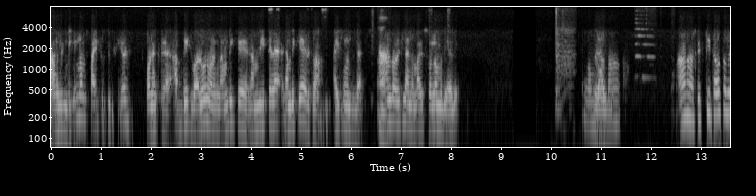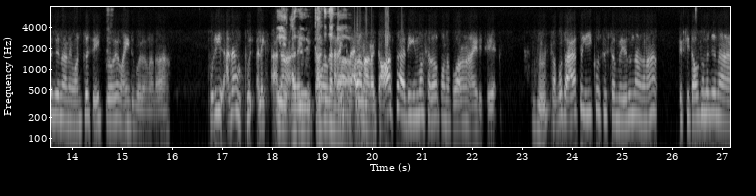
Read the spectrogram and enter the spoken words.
அவங்களுக்கு minimum five to six years உனக்கு அப்டேட் வரும்னு உனக்கு நம்பிக்கை நம்பிக்கையில நம்பிக்கையா இருக்கலாம் ஐபோன்ஸ்ல ஆண்ட்ராய்ட்ல அந்த மாதிரி சொல்ல முடியாது. ஆனா ஃபிஃப்டி தௌசண்ட்க்கு நான் ஒன் பிளஸ் எயிட் ப்ரோவே வாங்கிட்டு போயிடுவேனடா. புரியுது. அதான் லைக். அதான் காசு அதிகமா செலவு பண்ண போறேன்னு ஆயிடுச்சு. சப்போஸ் ஆப்பிள் ஈகோ சிஸ்டம்ல இருந்தாங்கன்னா ஃபிஃப்டி தௌசண்ட்க்கு நான்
